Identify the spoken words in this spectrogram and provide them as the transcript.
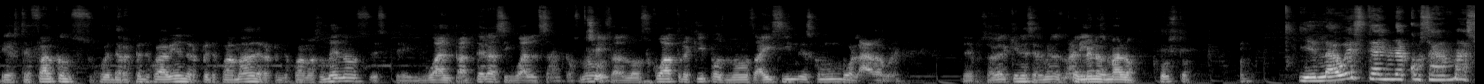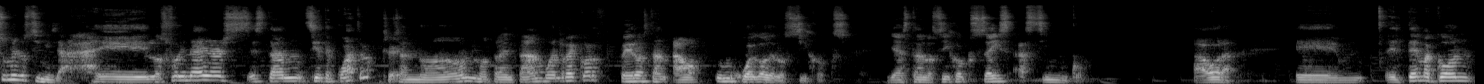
Este Falcons de repente juega bien, de repente juega mal, de repente juega más o menos. Este, igual Panteras, igual Santos, ¿no? Sí. O sea, los cuatro equipos, no, ahí sí es como un volado, güey. De, pues a ver quién es el menos El malito. menos malo, justo. Y en la oeste hay una cosa más o menos similar. Eh, los 49ers están 7-4, Sí. o sea, no, no traen tan buen récord, pero están a un juego de los Seahawks. Ya están los Seahawks 6 a 5. Ahora, eh, el tema con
